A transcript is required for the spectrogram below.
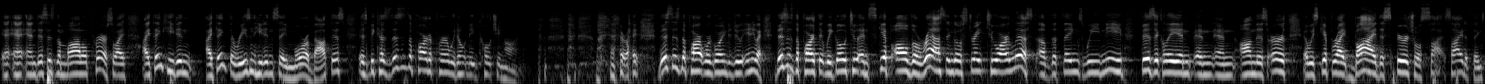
And, and, this is the model prayer. So I, I think he didn't, I think the reason he didn't say more about this is because this is the part of prayer we don't need coaching on. right? This is the part we're going to do anyway. This is the part that we go to and skip all the rest and go straight to our list of the things we need physically and, and, and on this earth, and we skip right by the spiritual si- side of things.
